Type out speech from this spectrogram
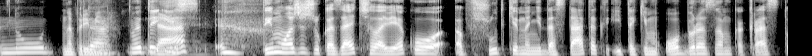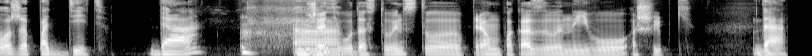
Ну, Например. да. Ну, это Да. из... Ты можешь указать человеку а, в шутке на недостаток и таким образом как раз тоже поддеть. Да. Понижать А, его достоинство, прямо показывая на его ошибки. Да.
